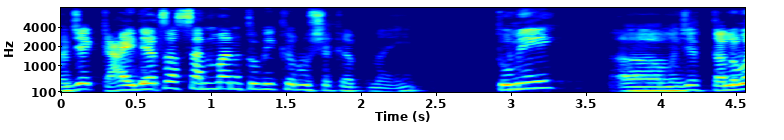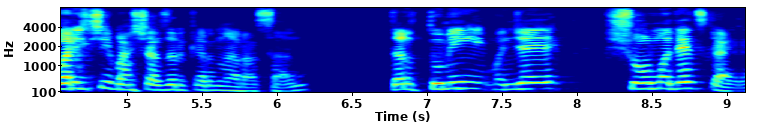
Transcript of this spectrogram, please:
म्हणजे कायद्याचा सन्मान तुम्ही करू शकत नाही. तुम्ही म्हणजे तलवारीची भाषा जर करणार असाल तर तुम्ही म्हणजे शो मध्येच काय?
